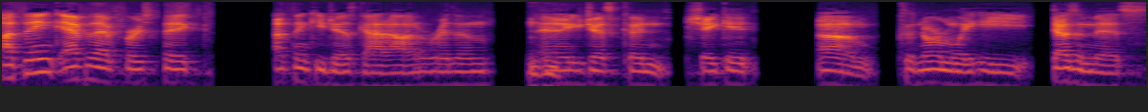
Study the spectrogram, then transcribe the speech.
I think after that first pick, I think he just got out of rhythm Mhm. and he just couldn't shake it. Um, because normally he doesn't miss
